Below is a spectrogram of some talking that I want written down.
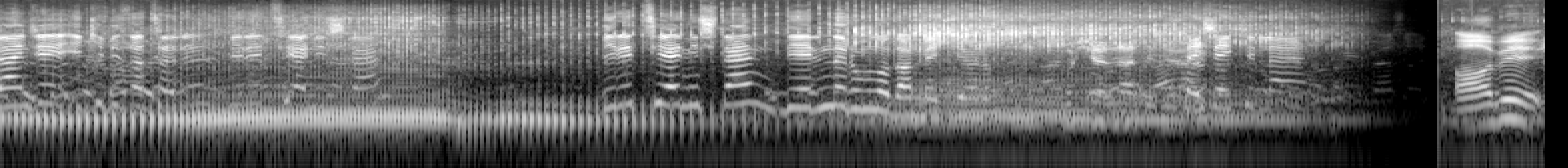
Bence iki biz atarız. Biri Tiyaniç'ten. Tiyaniç'ten, diğerini de Romulo'dan bekliyorum. Başarılar diliyorum. Teşekkürler. Abi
